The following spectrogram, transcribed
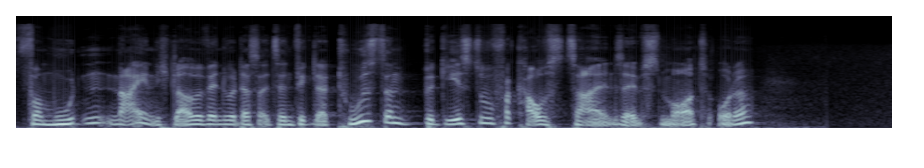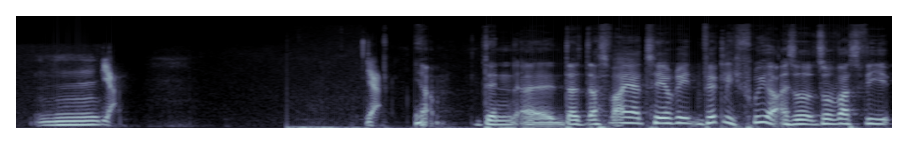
vermuten, nein. Ich glaube, wenn du das als Entwickler tust, dann begehst du Verkaufszahlen Selbstmord, oder? Mm, ja. Ja. Ja. Denn äh, das, das, war ja Theorie wirklich früher. Also sowas wie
